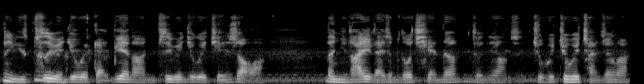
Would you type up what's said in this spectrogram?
那你的资源就会改变啊，你资源就会减少啊。那你哪里来这么多钱呢？就那样子，就会就会产生了。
